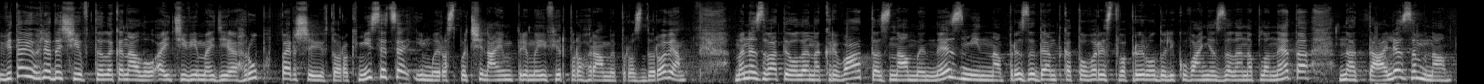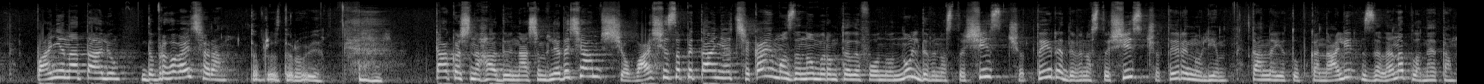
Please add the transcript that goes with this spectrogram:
Вітаю глядачів телеканалу ITV Media Group. Перший вівторок місяця, і ми розпочинаємо прямий ефір програми про здоров'я. Мене звати Олена Крива, та з нами незмінна президентка товариства природолікування Зелена планета Наталя Земна. Пані Наталю, доброго вечора. Добре здоров'я. Також нагадую нашим глядачам, що ваші запитання чекаємо за номером телефону 096 4 96 400 та на Ютуб каналі Зелена Планета.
